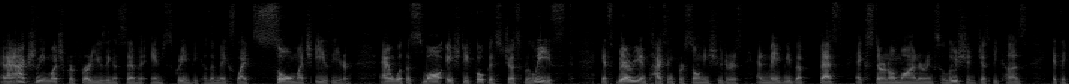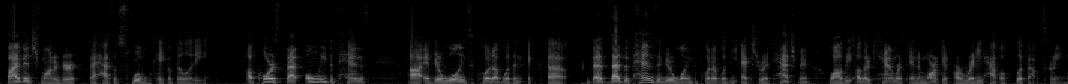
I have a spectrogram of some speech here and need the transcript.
and I actually much prefer using a 7 inch screen because it makes life so much easier. And with the SmallHD focus just released, it's very enticing for Sony shooters and maybe the best external monitoring solution just because it's a 5 inch monitor that has a swivel capability. Of course, that only depends uh, if you're willing to put up with an uh, that, that depends if you're willing to put up with the extra attachment while the other cameras in the market already have a flip out screen.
